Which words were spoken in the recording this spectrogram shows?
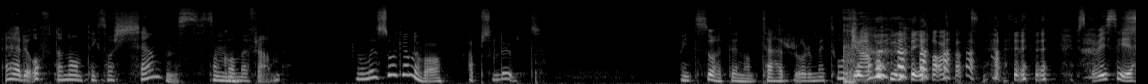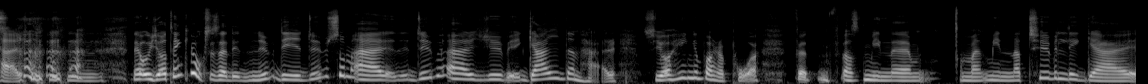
är det ofta någonting som känns som mm. kommer fram. Jo, men så kan det vara. Absolut. Och inte så att det är någon terrormetod jag använder ska vi se här. Nej, och jag tänker också så här, det, nu, det är du som är, du är ju guiden här, så jag hänger bara på. För att, fast min, eh, min naturliga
